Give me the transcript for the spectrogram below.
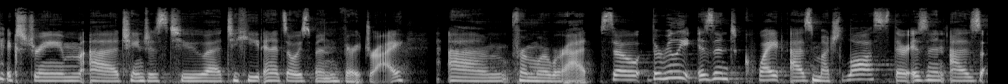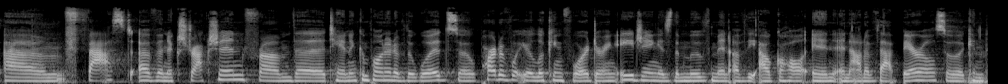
extreme uh, changes to uh, to heat, and it's always been very dry um, from where we're at. So there really isn't quite as much loss. There isn't as um, fast of an extraction from the tannin component of the wood. So part of what you're looking for during aging is the movement of the alcohol in and out of that barrel, so it can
